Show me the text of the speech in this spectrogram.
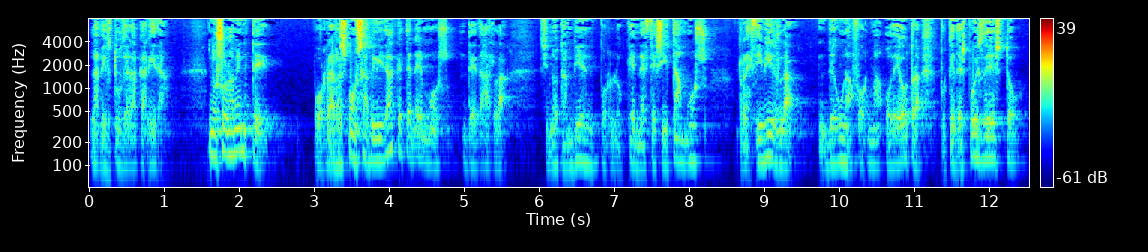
la virtud de la caridad. No solamente por la responsabilidad que tenemos de darla, sino también por lo que necesitamos recibirla de una forma o de otra, porque después de esto,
